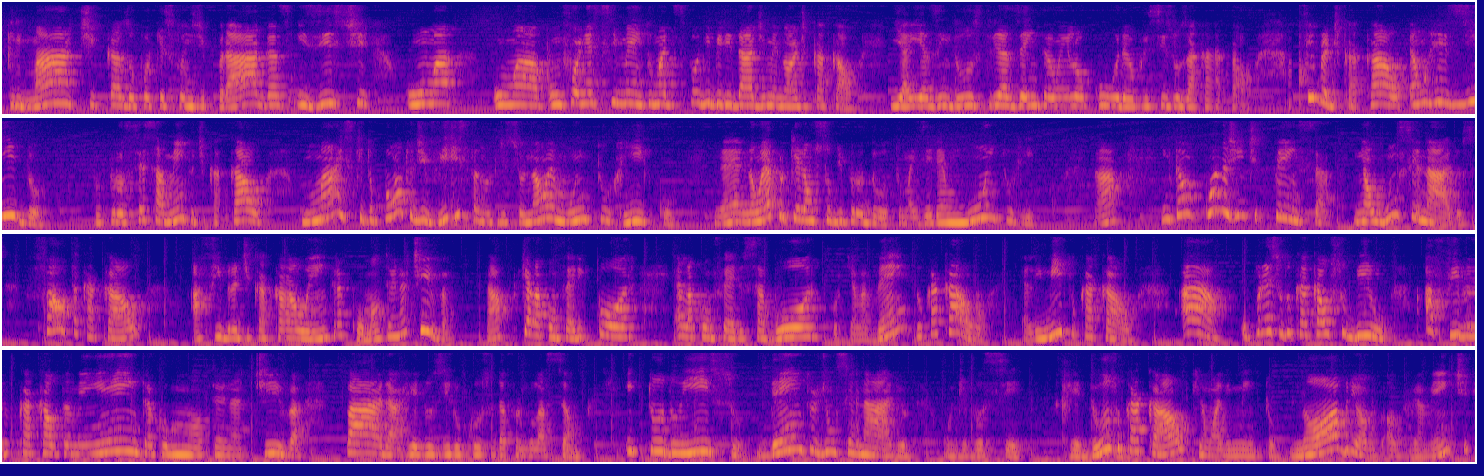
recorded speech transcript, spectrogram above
climáticas ou por questões de pragas, existe uma, uma, um fornecimento, uma disponibilidade menor de cacau. E aí as indústrias entram em loucura, eu preciso usar cacau. A fibra de cacau é um resíduo do processamento de cacau, mas que do ponto de vista nutricional é muito rico, né? Não é porque ele é um subproduto, mas ele é muito rico, tá? Então, quando a gente pensa em alguns cenários, falta cacau, a fibra de cacau entra como alternativa, tá? Porque ela confere cor, ela confere o sabor, porque ela vem do cacau, ela imita o cacau. Ah, o preço do cacau subiu. A fibra do cacau também entra como uma alternativa para reduzir o custo da formulação. E tudo isso dentro de um cenário onde você reduz o cacau, que é um alimento nobre, obviamente,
